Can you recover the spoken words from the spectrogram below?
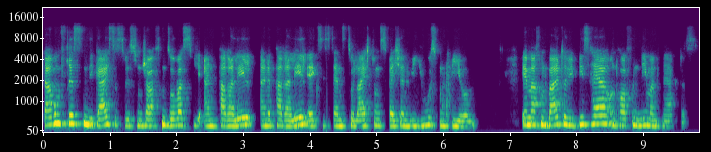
Darum fristen die Geisteswissenschaften sowas wie ein Parallel, eine Parallelexistenz zu Leistungsfächern wie Jus und Bio. Wir machen weiter wie bisher und hoffen, niemand merkt es.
